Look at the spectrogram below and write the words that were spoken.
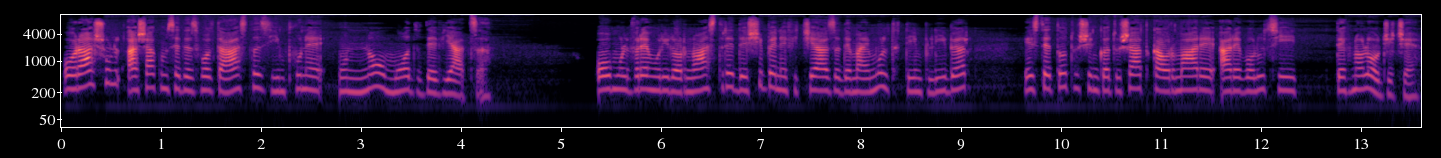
Orașul, așa cum se dezvoltă astăzi, impune un nou mod de viață. Omul vremurilor noastre, deși beneficiază de mai mult timp liber, este totuși încătușat ca urmare a revoluției tehnologice.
